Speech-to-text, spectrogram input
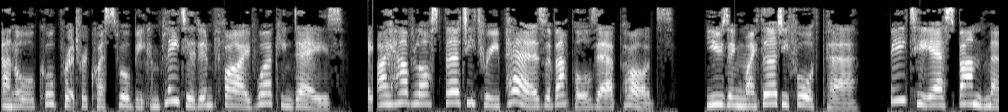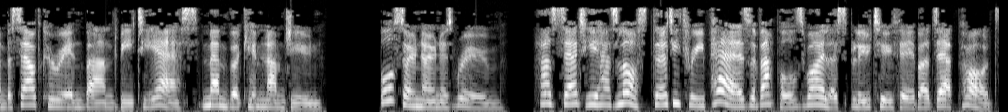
and all corporate requests will be completed in five working days. I have lost 33 pairs of Apple's AirPods. Using my 34th pair, BTS band member South Korean band BTS member Kim Namjoon, also known as Room, has said he has lost 33 pairs of Apple's wireless Bluetooth earbuds AirPods,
